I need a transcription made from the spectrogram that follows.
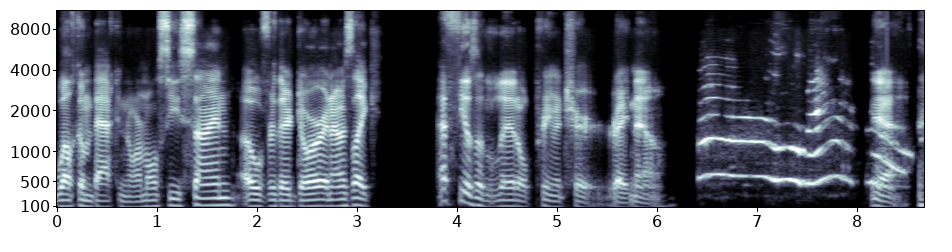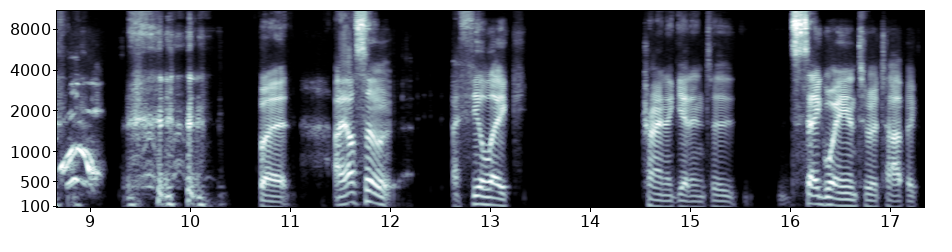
welcome back normalcy sign over their door, and I was like, that feels a little premature right now. Yeah. but I also I feel like trying to get into segue into a topic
